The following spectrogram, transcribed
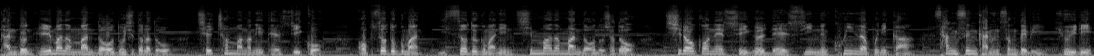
단돈 1만 원만 넣어 놓으시더라도 7천만 원이 될 수 있고 없어도 그만 있어도 그만인 10만 원만 넣어 놓으셔도 7억 원의 수익을 낼 수 있는 코인이다 보니까 상승 가능성 대비 효율이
